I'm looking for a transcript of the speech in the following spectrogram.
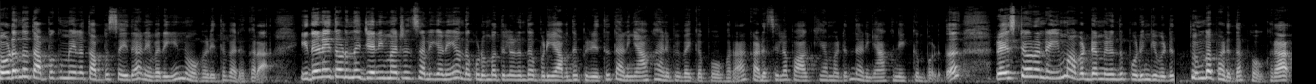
தொடர்ந்து தப்புக்கு மேல தப்பு செய்து அனைவரையும் நோகடித்து வருகிறார். இதனைத் தொடர்ந்து ஜெனி மற்றும் சலியனை அந்த குடும்பத்திலிருந்து எப்படியாவது பிரித்து தனியாக அனுப்பி வைக்க போகிறார். கடைசியில பாக்கியா மட்டும் தனியாக நிற்கும் பொழுது ரெஸ்டாரண்டையும் அவரிடமிருந்து புடுங்கிவிட்டு துன்பப்படுத்த போகிறார்.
